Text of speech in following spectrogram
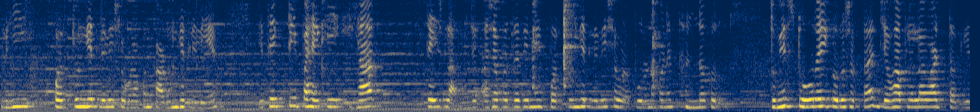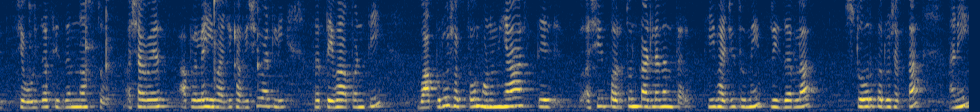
तर ही परतून घेतलेली शेवळ आपण काढून घेतलेली आहे. इथे एक टीप आहे की ह्या स्टेजला म्हणजे अशा पद्धतीने परतून घेतलेली शेवळ पूर्णपणे थंड करून तुम्ही स्टोअरही करू शकता. जेव्हा आपल्याला वाटतं की शेवळीचा सीझन नसतो अशा वेळेस आपल्याला ही भाजी खावीशी वाटली तर तेव्हा आपण ती वापरू शकतो. म्हणून ह्या ते अशी परतून काढल्यानंतर ही भाजी तुम्ही फ्रीजरला स्टोअर करू शकता आणि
